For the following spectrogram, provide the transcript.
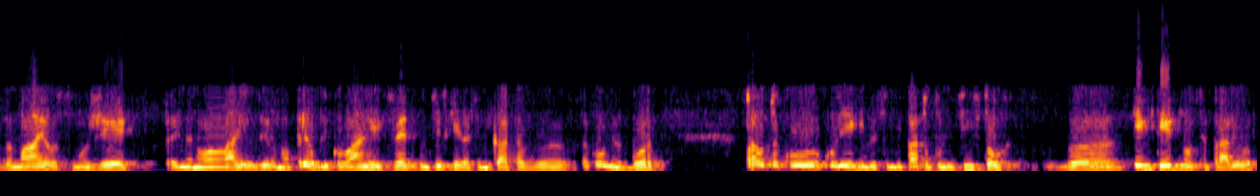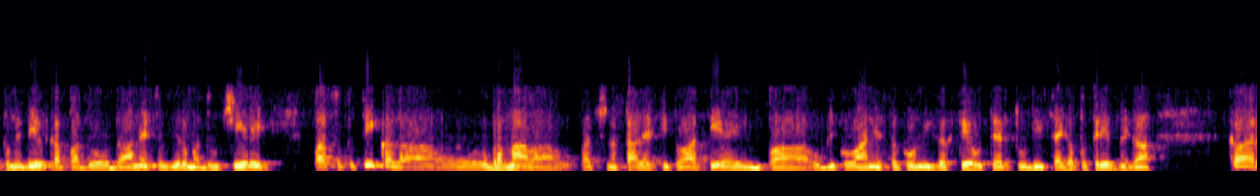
v maju že preimenovali oziroma preoblikovali svet policijskega sindikata v stavkovni odbor. Prav tako kolegi v sindikatu policistov v tem tednu, se pravi od ponedeljka pa do danes oziroma do včeraj, pa so potekala eh, obravnava pač nastale situacije in pa oblikovanje stavkovnih zahtev ter tudi vsega potrebnega, kar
